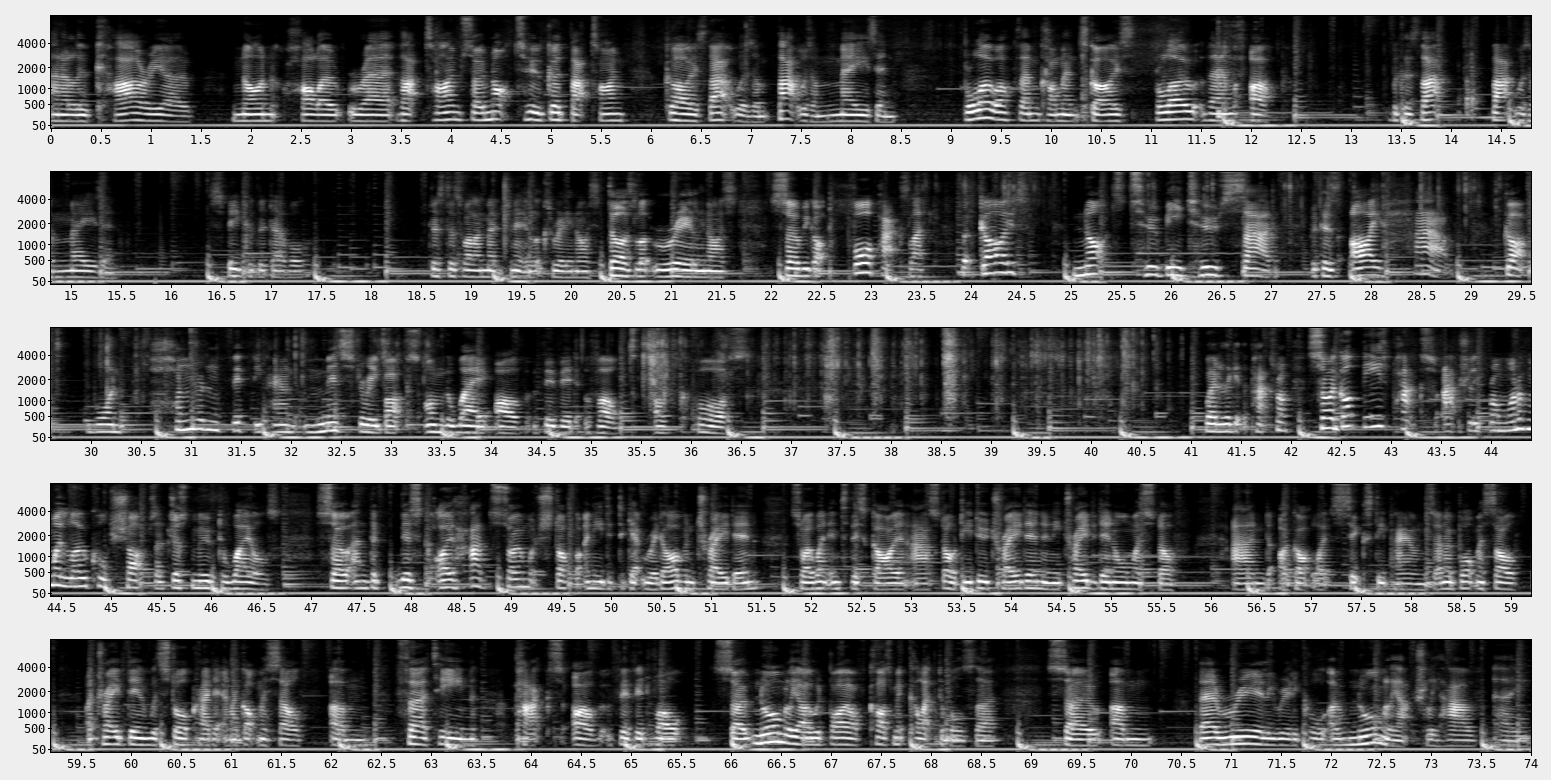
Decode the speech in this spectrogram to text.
and a Lucario. Non-holo rare that time so not too good that time. Guys that was a, that was amazing blow up them comments guys. Blow them up. Because that that was amazing. Speak of the devil. Just as well I mention it it looks really nice. It does look really nice. So we got four packs left. But guys not to be too sad because I have got £150 mystery box on the way of Vivid Volt, of course. Where do they get the packs from? So I got these packs actually from one of my local shops. I've just moved to Wales. So, and the, this, I had so much stuff that I needed to get rid of and trade in. So I went into this guy and asked, oh, do you do trade in? And he traded in all my stuff. And I got like £60 and I bought myself I traded in with store credit and I got myself um, 13 packs of Vivid Volt. So normally I would buy off Cosmic Collectibles there. So um, they're really, really cool. I normally actually have a,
